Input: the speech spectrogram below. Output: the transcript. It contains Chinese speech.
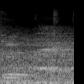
我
